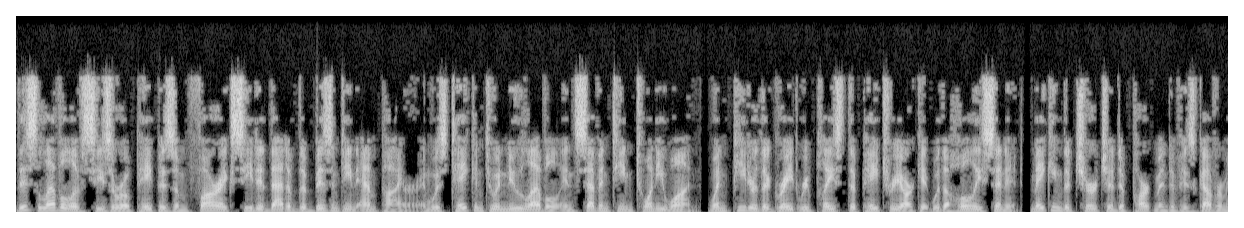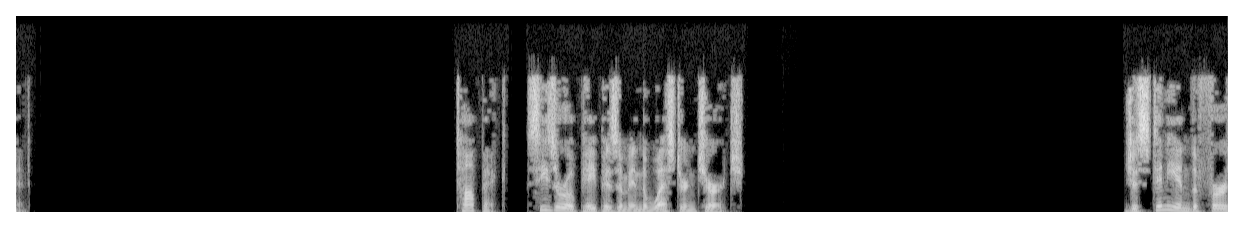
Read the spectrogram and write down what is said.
This level of Caesaropapism far exceeded that of the Byzantine Empire and was taken to a new level in 1721, when Peter the Great replaced the Patriarchate with a Holy Synod, making the Church a department of his government. Caesaropapism in the Western Church Justinian I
